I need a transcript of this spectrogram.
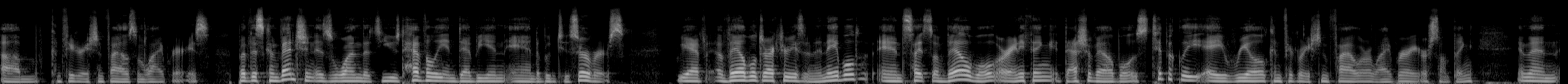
um, configuration files and libraries. But this convention is one that's used heavily in Debian and Ubuntu servers. We have available directories and enabled, and sites available or anything dash available is typically a real configuration file or library or something. And then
